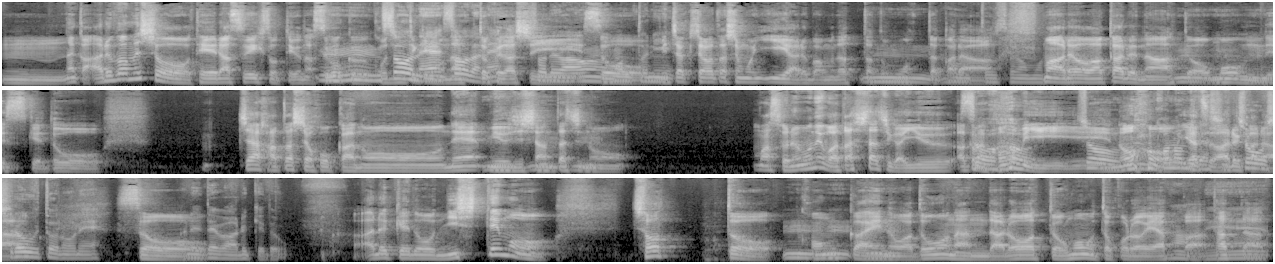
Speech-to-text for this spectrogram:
うん、なんかアルバム賞テイラー・スウィフトっていうのはすごくうん個人的にも納得だし、そうめちゃくちゃ私もいいアルバムだったと思ったかうんらまああれはわかるなとは思うんですけど、じゃあ果たして他のねミュージシャンたちの、まあそれもね私たちが言うあくまで好みのやつはあるから。そう。れではあるけど。あるけどにしてもちょっとうんうん今回のはどうなんだろうって思うところがやっぱ多々あっ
